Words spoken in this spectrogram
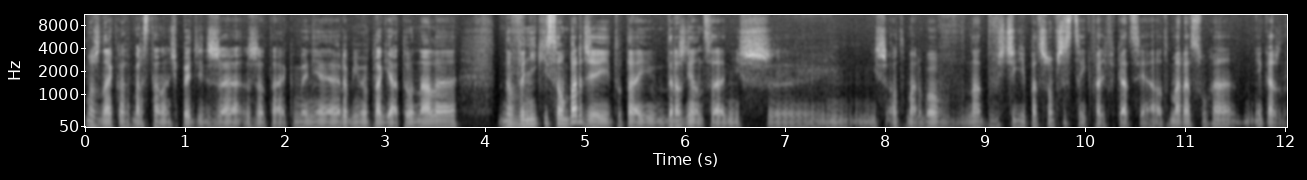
można jako Otmar stanąć i powiedzieć, że, że tak, my nie robimy plagiatu, no ale no, wyniki są bardziej tutaj drażniące niż, e, niż Otmar, bo na wyścigi patrzą wszyscy i kwalifikacje, a Otmara słucha nie każdy.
